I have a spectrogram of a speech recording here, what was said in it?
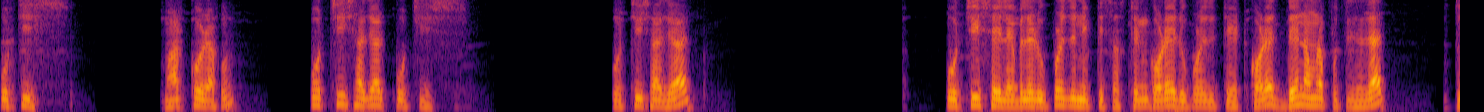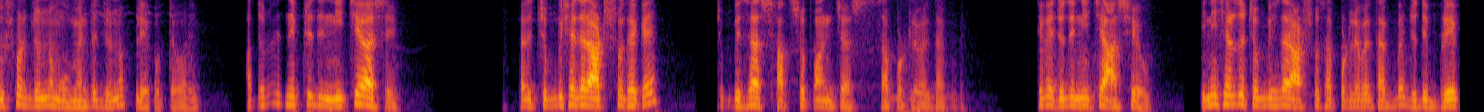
পঁচিশ। মার্ক করে রাখুন। পঁচিশ হাজার পঁচিশ পঁচিশ হাজার পঁচিশ এই লেভেলের উপরে যদি নিফটি সাস্টেন করে, এর উপরে যদি ট্রেড করে দেন আমরা পঁচিশ হাজার দুশোর জন্য মুভমেন্টের জন্য প্লে করতে পারি। আদারওয়াইজ নিফটি যদি নিচে আসে, তাহলে চব্বিশ হাজার আটশো থেকে চব্বিশ হাজার সাতশো পঞ্চাশ সাপোর্ট লেভেল থাকবে। ঠিক আছে? যদি নিচে আসেও ইনিশিয়াল তো চব্বিশ হাজার আটশো সাপোর্ট লেভেল থাকবে। যদি ব্রেক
